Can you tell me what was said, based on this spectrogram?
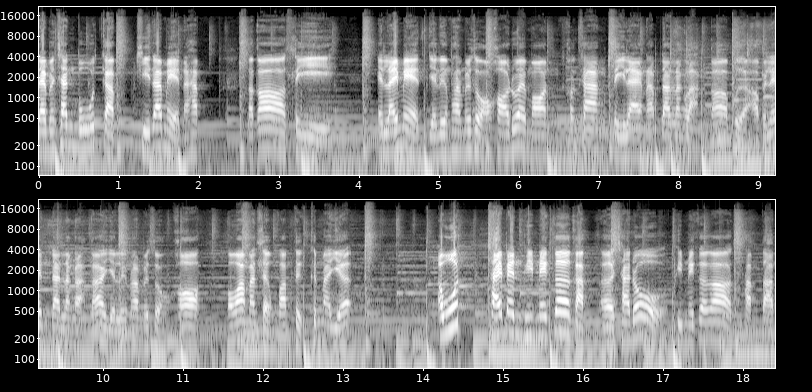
dimension boost กับ key damage นะครับ แล้วก็4 enlightenment อย่าลืมทำในส่วนของคอด้วยมอนค่อนข้างตีแรงนะครับดันหลังๆ ก็เผื่อเอาไปเล่นดันหลังๆก็อย่าลืมทำในส่วนของคอ เพราะว่ามันเสริมความถึกขึ้นมาเยอะ อาวุธใช้เป็นพินเมเกอร์กับเอ่อชาโดพินเมเกอร์ก็ทำตาม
